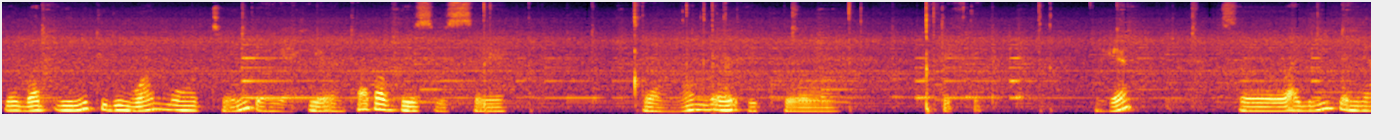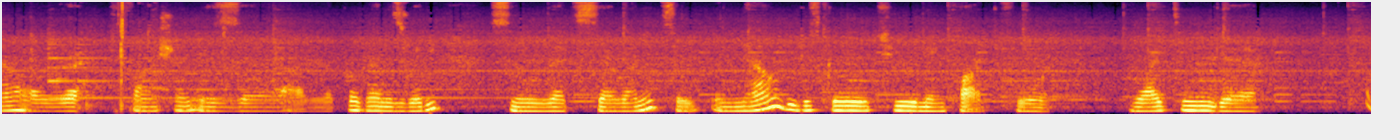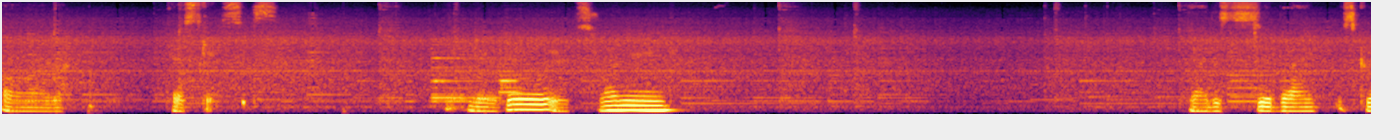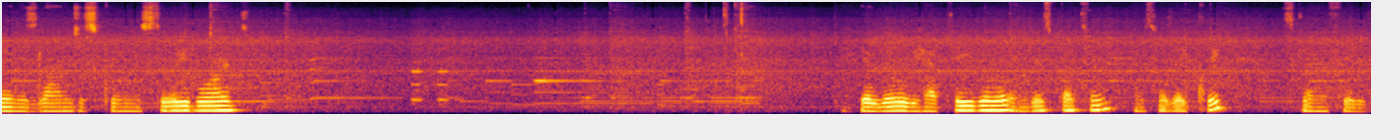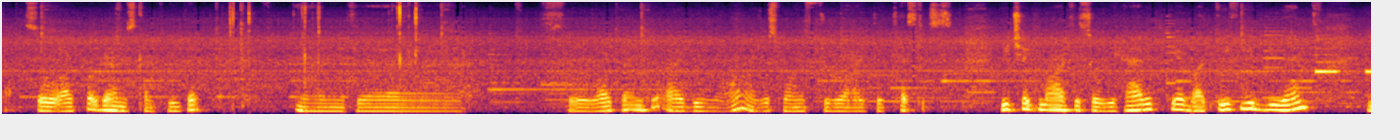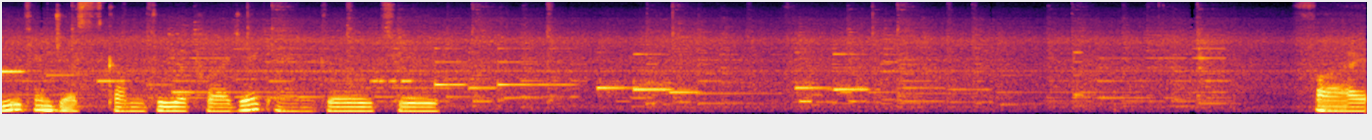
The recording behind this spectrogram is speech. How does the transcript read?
Okay but we need to do one more thing. Here on top of this we say round number equal 50 okay? So I believe that now our function is uh, our program is ready. So let's uh, run it. So now we just go to main part for writing uh, our test cases. There we go it's running. Yeah this uh, blank screen is launch screen storyboard. Here we go we have table and this button as soon as I click gonna fill it out so our program is completed and uh, so what I do now I just want to write the test cases we check mark it so we have it here but if you didn't you can just come to your project and go to file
